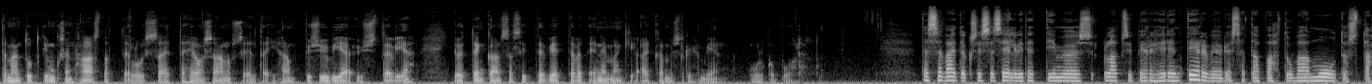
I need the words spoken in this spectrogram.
tämän tutkimuksen haastatteluissa, että he on saanut sieltä ihan pysyviä ystäviä, joiden kanssa sitten viettävät enemmänkin aikaa myös ryhmien ulkopuolella. Tässä väitöksessä selvitettiin myös lapsiperheiden terveydessä tapahtuvaa muutosta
